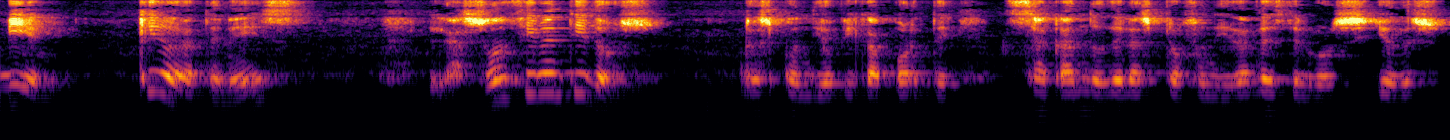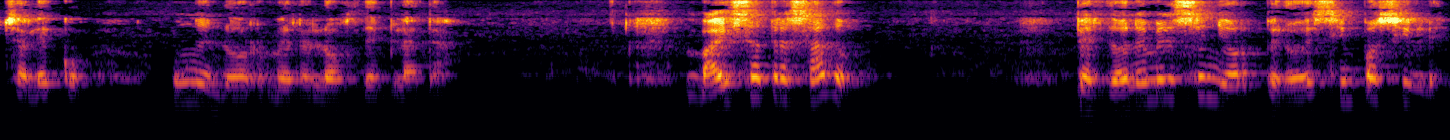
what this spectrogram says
Bien, ¿qué hora tenéis? Las once y veintidós, respondió Picaporte, sacando de las profundidades del bolsillo de su chaleco un enorme reloj de plata. Vais atrasado. Perdóneme el señor, pero es imposible.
